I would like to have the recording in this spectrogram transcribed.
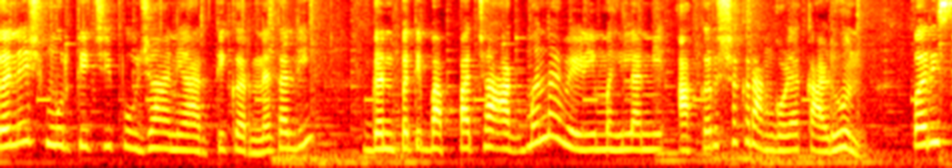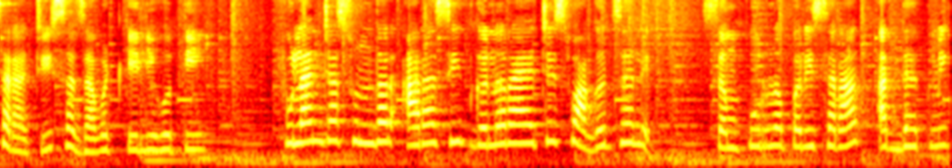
गणेश मूर्तीची पूजा आणि आरती करण्यात आली. गणपती बाप्पाच्या आगमनावेळी महिलांनी आकर्षक रांगोळ्या काढून परिसराची सजावट केली होती. फुलांच्या सुंदर आरासीत गणरायाचे स्वागत झाले. संपूर्ण परिसरात आध्यात्मिक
